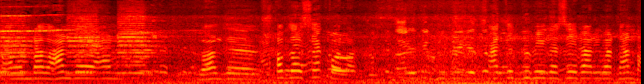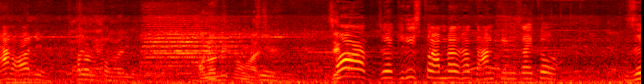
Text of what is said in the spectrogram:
কারণটা ধান সব জায়গায় চেক করা লাগবে। চারদিক ডুবে গেছে এবার এবার ধান ধান হয়নি ফলন কম হয়নি। ফলনই কম হয়েছে। যে সব যে গৃহস্থ আমরা ধান কিনে চাই তো? যে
